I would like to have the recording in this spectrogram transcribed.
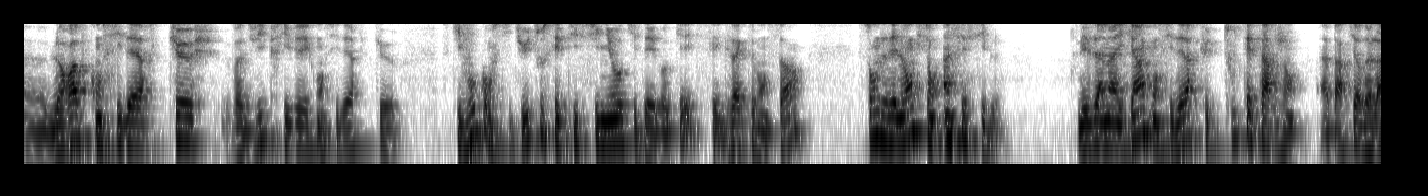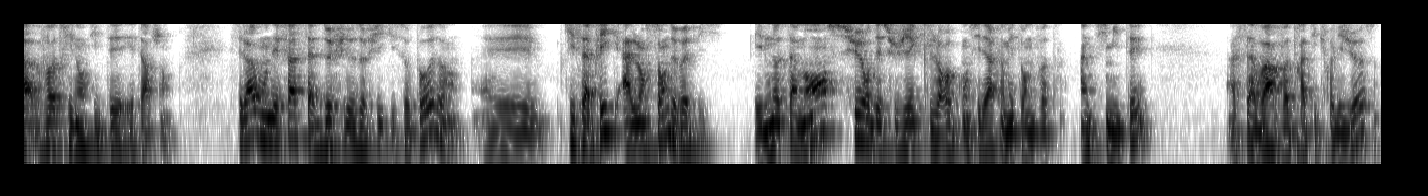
Euh, L'Europe considère que votre vie privée considère que ce qui vous constitue, tous ces petits signaux qui étaient évoqués, c'est exactement ça, sont des éléments qui sont incessibles. Les Américains considèrent que tout est argent. À partir de là, votre identité est argent. C'est là où on est face à deux philosophies qui s'opposent et qui s'appliquent à l'ensemble de votre vie. Et notamment sur des sujets que l'Europe considère comme étant de votre intimité, à savoir votre pratique religieuse,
